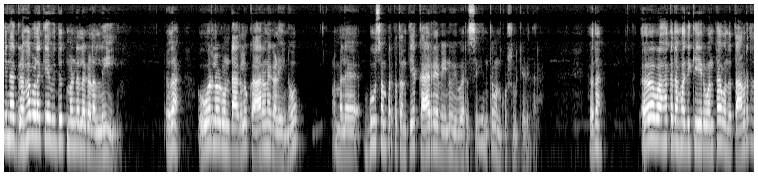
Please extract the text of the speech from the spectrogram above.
ಇನ್ನು ಗ್ರಹ ಬಳಕೆಯ ವಿದ್ಯುತ್ ಮಂಡಲಗಳಲ್ಲಿ, ಹೌದಾ? ಓವರ್ಲೋಡ್ ಉಂಟಾಗಲು ಕಾರಣಗಳೇನು? ಆಮೇಲೆ ಭೂ ಸಂಪರ್ಕ ತಂತಿಯ ಕಾರ್ಯವೇನು? ವಿವರಿಸಿ ಅಂತ ಒಂದು ಕ್ವಶನ್ ಕೇಳಿದ್ದಾರೆ ಹೌದಾ? ಅವಾಹಕದ ಹೊದಿಕೆ ಇರುವಂಥ ಒಂದು ತಾಮ್ರದ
